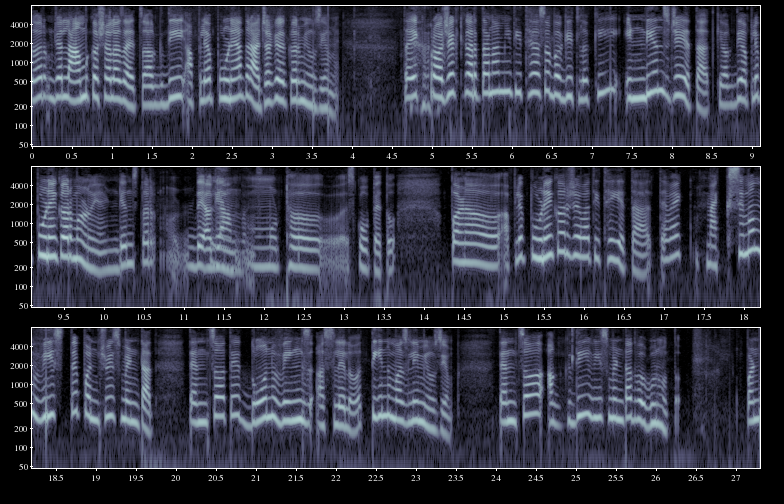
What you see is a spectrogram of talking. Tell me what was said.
तर म्हणजे लांब कशाला जायचं? अगदी आपल्या पुण्यात राजा केळकर म्युझियम आहे. तर एक प्रोजेक्ट करताना मी तिथे असं बघितलं की इंडियन्स जे येतात किंवा अगदी आपले पुणेकर म्हणूया इंडियन्स तर अगेन. मोठं स्कोप येतो पण आपले पुणेकर जेव्हा तिथे येतात तेव्हा एक मॅक्सिमम वीस ते पंचवीस मिनिटात त्यांचं ते दोन विंग्ज असलेलं तीन मजली म्युझियम त्यांचं अगदी वीस मिनिटात बघून होतं. पण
